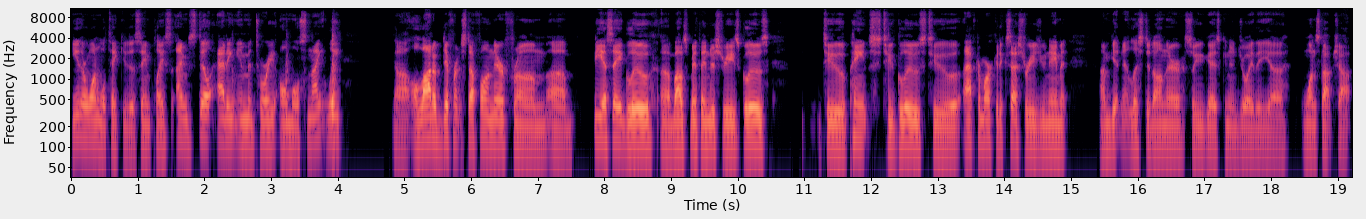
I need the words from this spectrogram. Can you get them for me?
Either one will take you to the same place. I'm still adding inventory almost nightly. Uh, a lot of different stuff on there from uh, BSA glue, uh, Bob Smith Industries glues, to paints, to glues, to aftermarket accessories, you name it. I'm getting it listed on there so you guys can enjoy the uh, one stop shop.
